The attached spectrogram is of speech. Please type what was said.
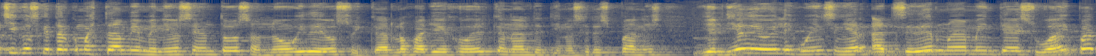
chicos, ¿qué tal? ¿Cómo están? Bienvenidos sean todos a un nuevo video. Soy Carlos Vallejo del canal de Tinocer Spanish y el día de hoy les voy a enseñar a acceder nuevamente a su iPad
